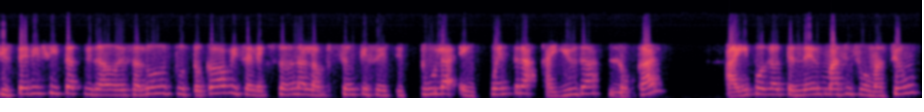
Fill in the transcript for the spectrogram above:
Si usted visita cuidadodesalud.gov y selecciona la opción que se titula Encuentra ayuda local, ahí podrá obtener más información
